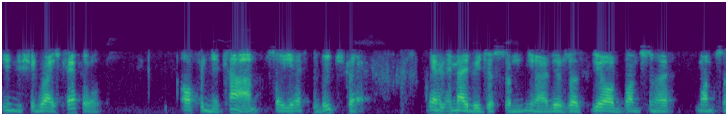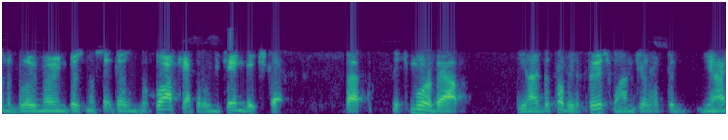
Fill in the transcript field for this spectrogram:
then you should raise capital. Often you can't, so you have to bootstrap. And there may be just some, you know, there's a, the odd once in a once in a blue moon business that doesn't require capital and you can bootstrap. But it's more about you know, the probably the first ones you'll have to, you know,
